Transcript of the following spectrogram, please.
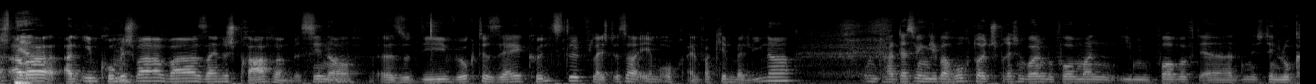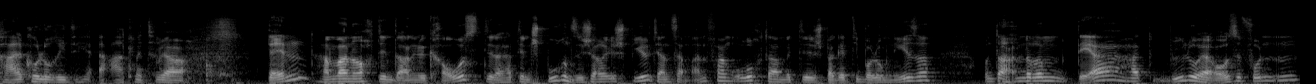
Was der, Hm. aber an ihm komisch war, war seine Sprache ein bisschen. Genau. Ne? Also die wirkte sehr gekünstelt. Vielleicht ist er eben auch einfach kein Berliner. Und hat deswegen lieber Hochdeutsch sprechen wollen, bevor man ihm vorwirft, er hat nicht den Lokalkolorit eratmet. Ja. Denn haben wir noch den Daniel Kraus, der hat den Spurensicherer gespielt, ganz am Anfang auch, da mit der Spaghetti Bolognese. Unter anderem, der hat Bülow herausgefunden,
